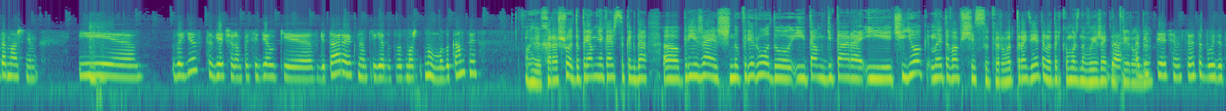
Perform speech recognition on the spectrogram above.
домашним. И угу заезд вечером посиделки с гитарой, к нам приедут, возможно, ну, музыканты. Ой, хорошо, это прям, мне кажется, когда э, приезжаешь на природу, и там гитара и чаек, ну это вообще супер. Вот ради этого только можно выезжать да, на природу. обеспечим, все это будет.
